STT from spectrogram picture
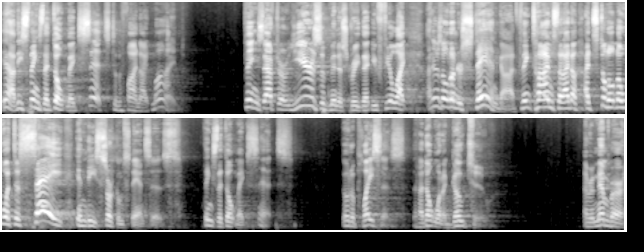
Yeah, these things that don't make sense to the finite mind. Things after years of ministry that you feel like, I just don't understand God. Think times that I, don't, I still don't know what to say in these circumstances. Things that don't make sense go to places that I don't want to go to. I remember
